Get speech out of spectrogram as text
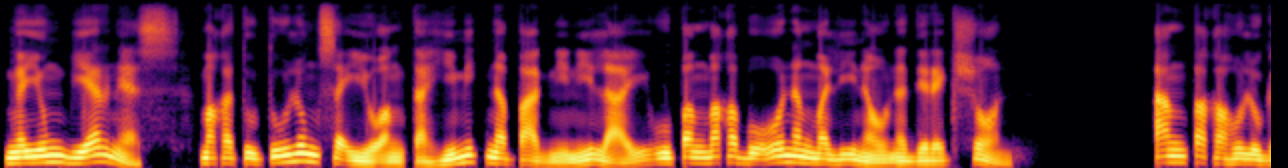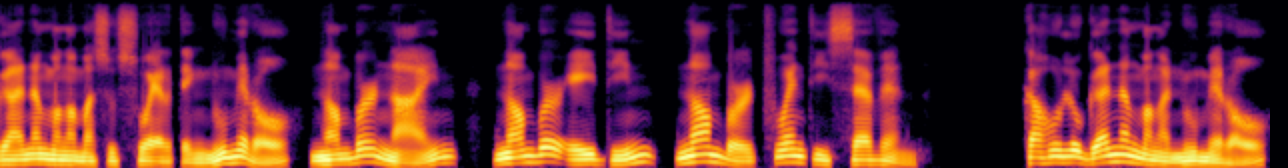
Ngayong biyernes, makatutulong sa iyo ang tahimik na pagninilay upang makabuo ng malinaw na direksyon. Ang pakahulugan ng mga masuswerteng numero, number 9, number 18, number 27. Kahulugan ng mga numero,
